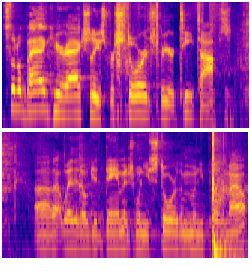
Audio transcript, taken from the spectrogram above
This little bag here actually is for storage for your T-tops. Uh, that way they don't get damaged when you store them when you pull them out.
